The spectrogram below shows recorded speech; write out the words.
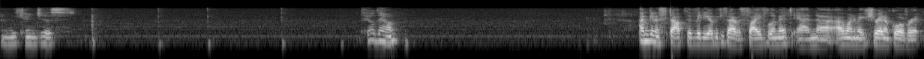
and we can just fill down. I'm going to stop the video because I have a size limit and uh, I want to make sure I don't go over it.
